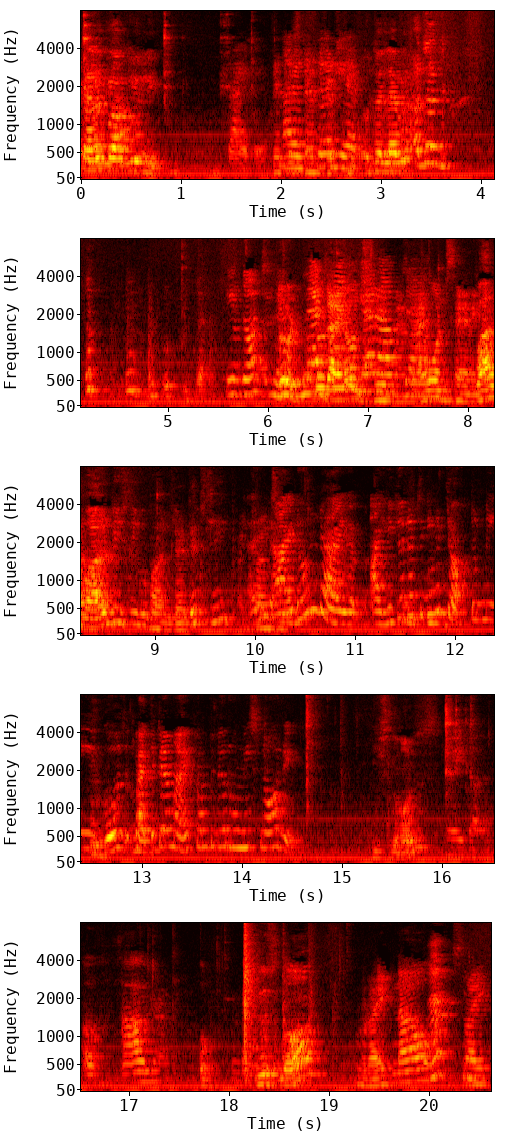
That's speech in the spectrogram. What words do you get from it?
ten o'clock. Friday. I'll. The level. He's not Dude, sleeping. Let dude, I him don't get sleep, up, man. Dad. I won't say anything. why why don't you sleep man let him sleep I I, can't I sleep. don't. I, I, he doesn't even talk to me. He goes. By the time I come to the room, he's snoring. he snores Very tired. Oh, how Oh, you snore? Right now, Huh? it's like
